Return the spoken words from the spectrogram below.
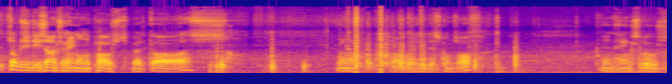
It's obviously designed to hang on a post because when I flip it over here this comes off and hangs loose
